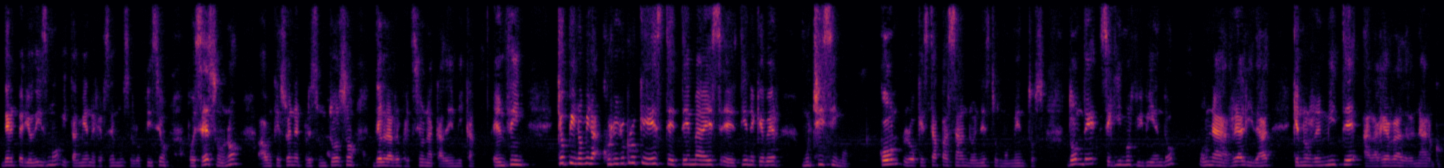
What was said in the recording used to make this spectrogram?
del periodismo y también ejercemos el oficio, pues eso, ¿no? Aunque suene presuntuoso, de la reflexión académica. En fin, ¿qué opino? Mira, Julio, yo creo que este tema es, eh, tiene que ver muchísimo con lo que está pasando en estos momentos, donde seguimos viviendo una realidad que nos remite a la guerra del narco.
